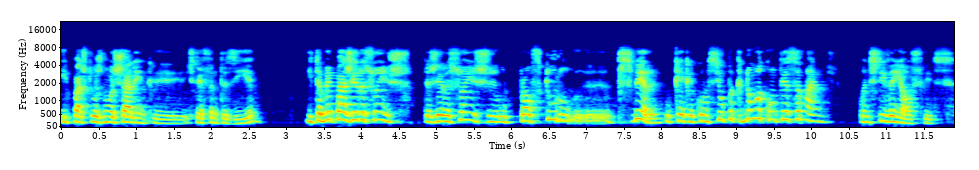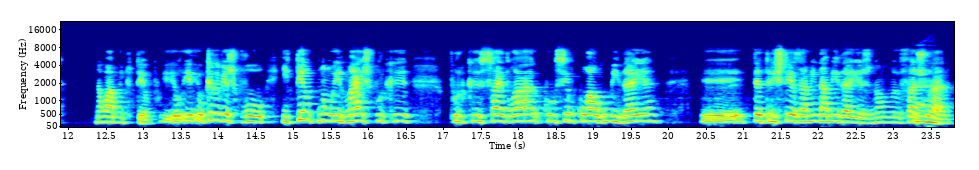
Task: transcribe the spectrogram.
e para as pessoas não acharem que isto é fantasia e também para as gerações, das gerações eh, para o futuro eh, perceber o que é que aconteceu para que não aconteça mais. Quando estive em Auschwitz, não há muito tempo, eu, eu, eu cada vez que vou e tento não ir mais porque porque saio de lá com, sempre com alguma ideia eh, da tristeza a mim dá-me ideias, não me faz uhum. chorar.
